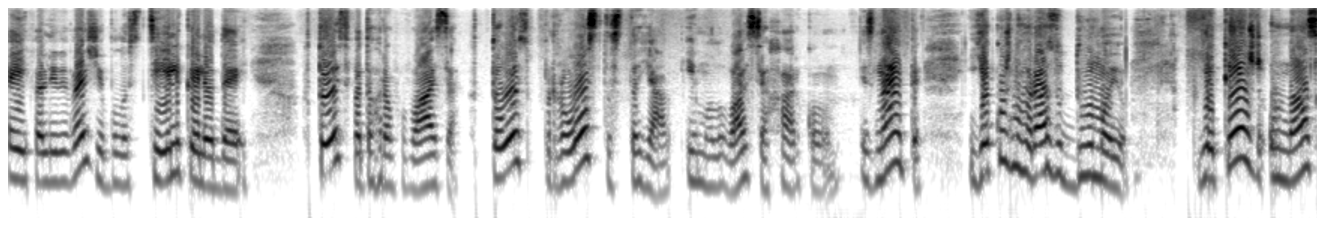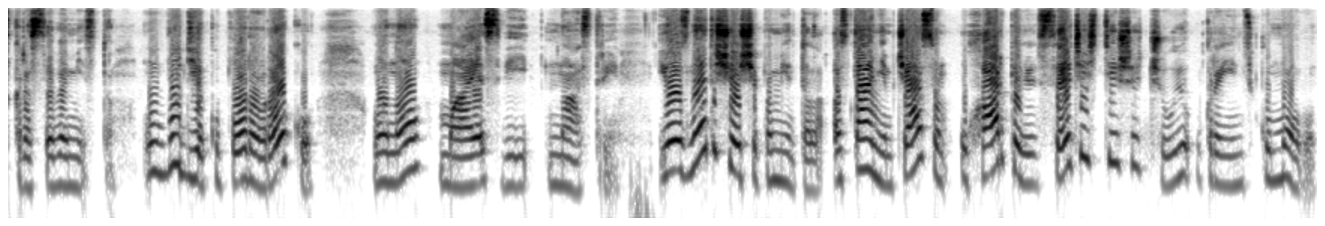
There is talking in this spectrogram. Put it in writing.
Ейфелевій вежі було стільки людей. Хтось фотографувався, хтось просто стояв і милувався Харковом. І знаєте, я кожного разу думаю, яке ж у нас красиве місто. У будь-яку пору року воно має свій настрій. І ось знаєте, що я ще помітила? Останнім часом у Харкові все частіше чую українську мову.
